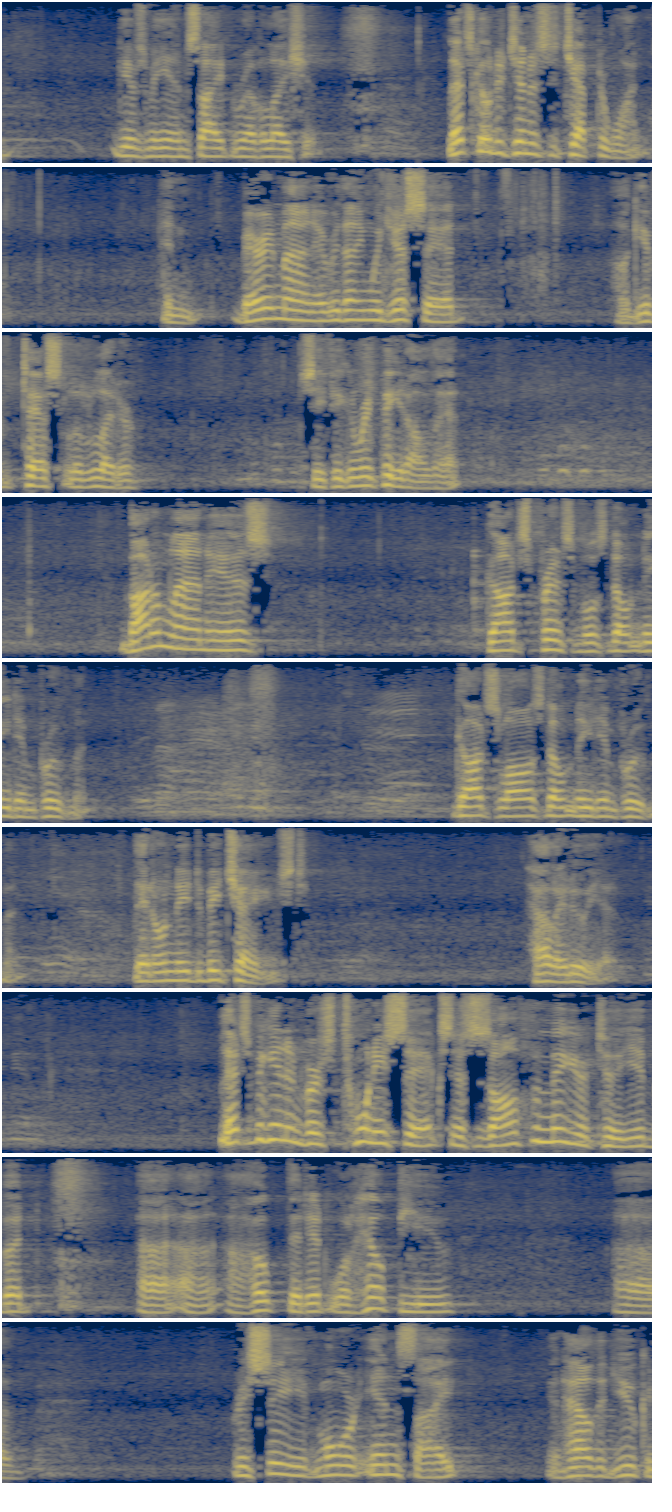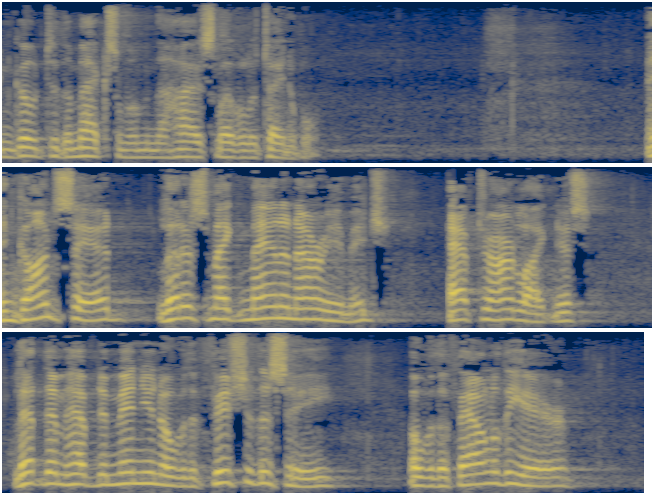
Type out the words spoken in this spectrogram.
gives me insight and revelation. Let's go to Genesis chapter 1. And bear in mind everything we just said. I'll give a test a little later. See if you can repeat all that. Bottom line is God's principles don't need improvement. God's laws don't need improvement. They don't need to be changed. Hallelujah. Let's begin in verse 26. This is all familiar to you, but uh, I hope that it will help you uh, receive more insight in how that you can go to the maximum and the highest level attainable. And God said, Let us make man in our image, after our likeness. Let them have dominion over the fish of the sea, over the fowl of the air,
